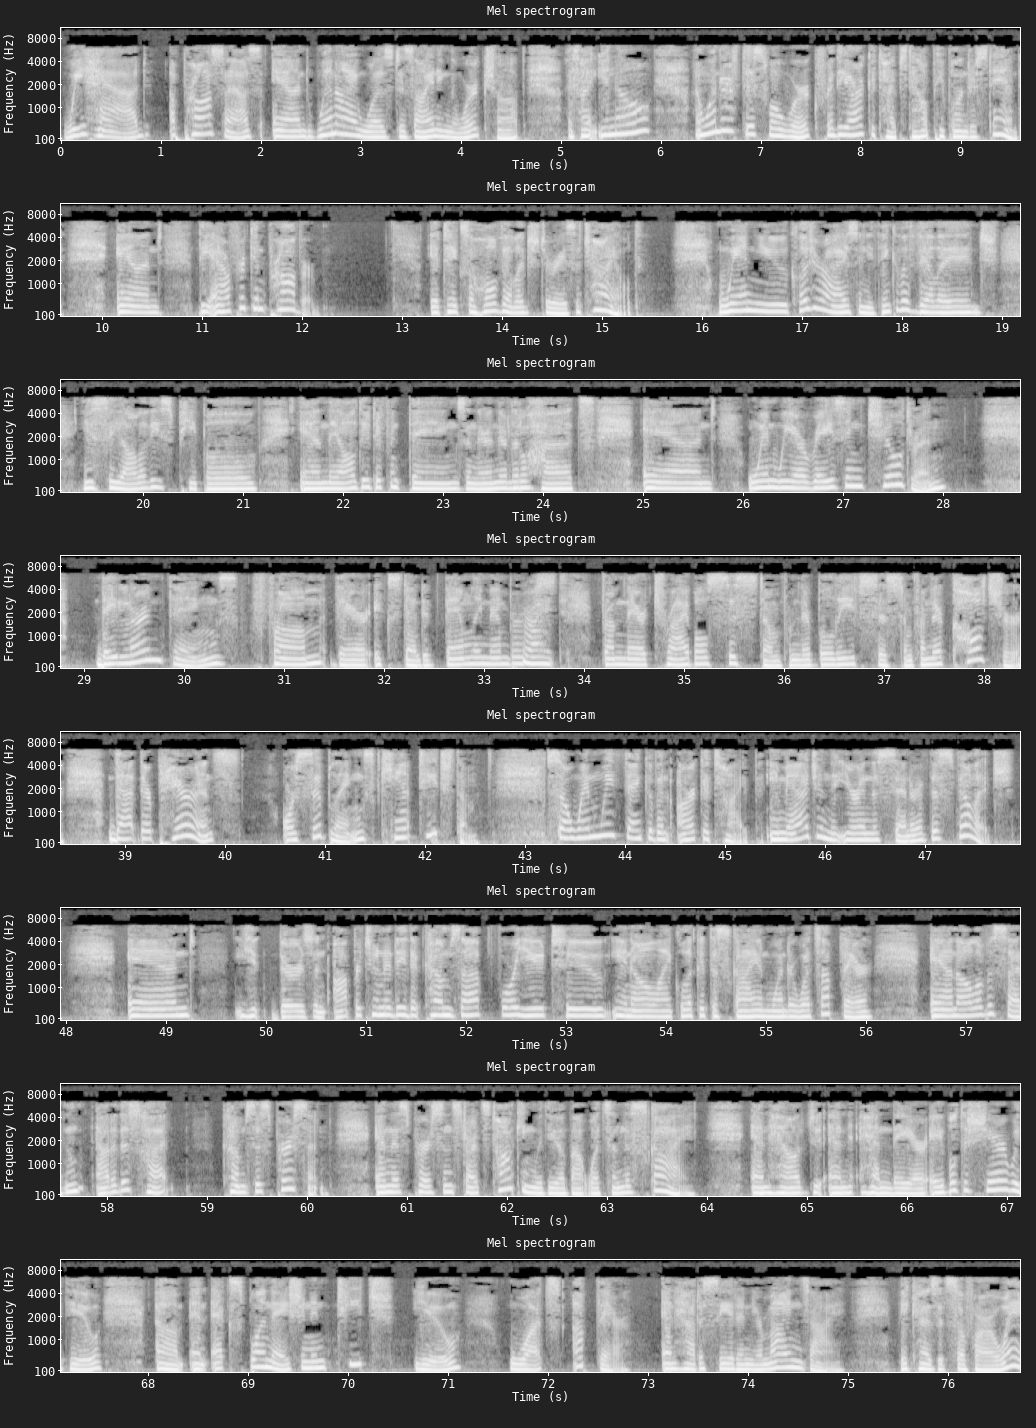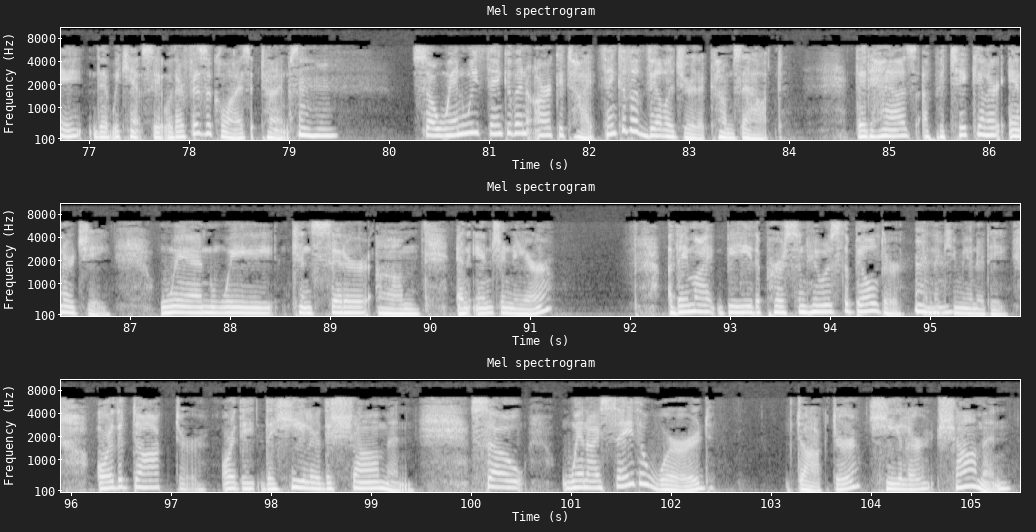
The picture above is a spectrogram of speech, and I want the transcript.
we had a process and when I was designing the workshop, I thought, you know, I wonder if this will work for the archetypes to help people understand. And the African proverb, it takes a whole village to raise a child. When you close your eyes and you think of a village, you see all of these people and they all do different things and they're in their little huts. And when we are raising children, they learn things from their extended family members, Right. from their tribal system, from their belief system, from their culture that their parents or siblings can't teach them. So when we think of an archetype, imagine that you're in the center of this village and you, there's an opportunity that comes up for you to, you know, like look at the sky and wonder what's up there. And all of a sudden, out of this hut comes this person. And this person starts talking with you about what's in the sky and how to, and, and they are able to share with you um, an explanation and teach you what's up there and how to see it in your mind's eye because it's so far away that we can't see it with our physical eyes at times. Mm-hmm. So when we think of an archetype, think of a villager that comes out that has a particular energy. When we consider um, an engineer, they might be the person who is the builder in the community, or the doctor, or the, the healer, the shaman. So when I say the word doctor, healer, shaman,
